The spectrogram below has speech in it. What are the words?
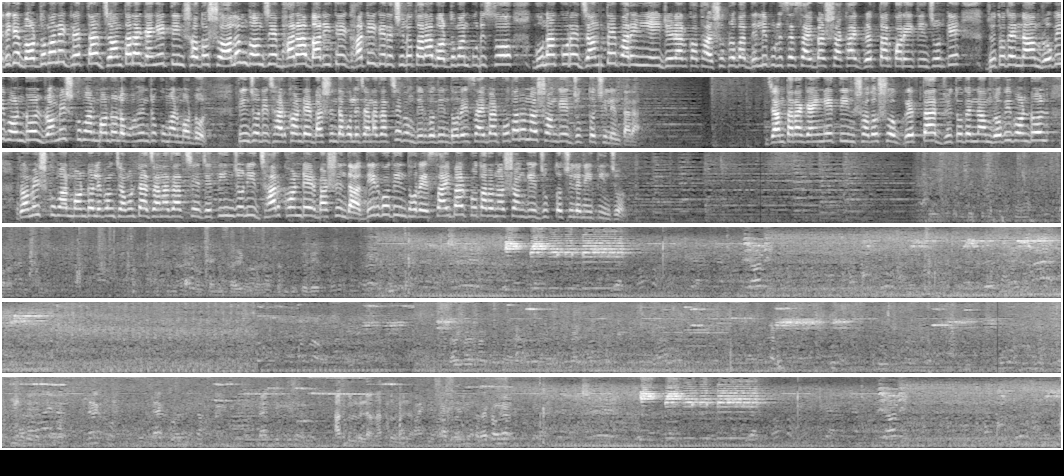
এদিকে বর্ধমানে গ্রেফতার জামতারা গ্যাংয়ের তিন সদস্য। আলমগঞ্জে ভাড়া বাড়িতে ঘাঁটি গেড়েছিল তারা। বর্ধমান পুলিশ তো গুনা করে জানতে পারেনি এই ডেরার কথা। শুক্রবার দিল্লি পুলিশের সাইবার শাখায় গ্রেফতার করে এই তিনজনকে। ধৃতদের নাম রবি মণ্ডল, রমেশ কুমার মণ্ডল ও মহেন্দ্র কুমার মণ্ডল। তিনজনই ঝাড়খণ্ডের বাসিন্দা বলে জানা যাচ্ছে এবং দীর্ঘদিন ধরেই সাইবার প্রতারণার সঙ্গে যুক্ত ছিলেন তারা। জামতারা গ্যাংয়ে তিন সদস্য গ্রেপ্তার। ধৃতদের নাম রবি মণ্ডল, রমেশ কুমার মণ্ডল এবং যেমনটা জানা যাচ্ছে যে তিনজনই ঝাড়খণ্ডের বাসিন্দা। দীর্ঘদিন ধরে সাইবার প্রতারণার সঙ্গে যুক্ত ছিলেন এই তিনজন।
